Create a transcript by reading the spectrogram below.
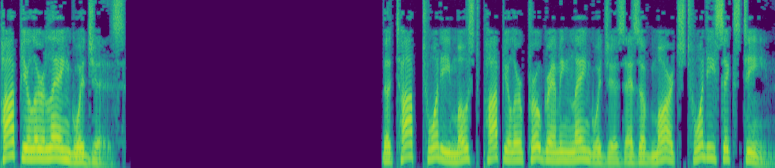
Popular languages. The top 20 most popular programming languages as of March 2016.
